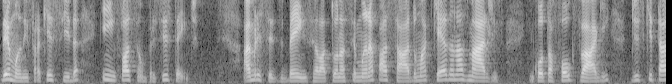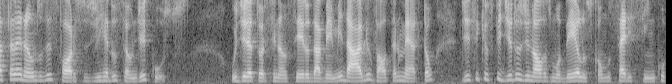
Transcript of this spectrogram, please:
demanda enfraquecida e inflação persistente. A Mercedes-Benz relatou na semana passada uma queda nas margens, enquanto a Volkswagen diz que está acelerando os esforços de redução de custos. O diretor financeiro da BMW, Walter Mertel, disse que os pedidos de novos modelos, como o Série 5,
